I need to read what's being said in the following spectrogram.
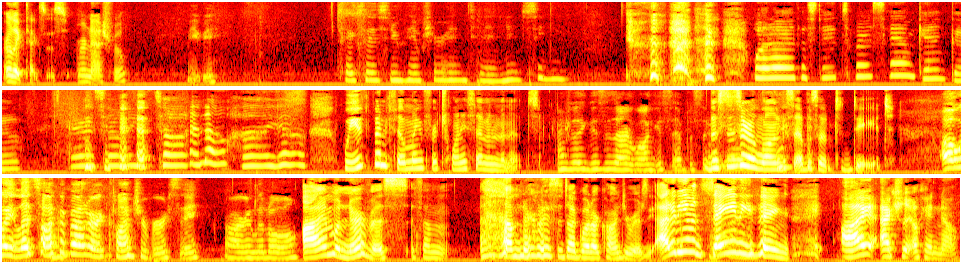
or like Texas or Nashville. Maybe. Texas, New Hampshire, and Tennessee. what are the states where Sam can't go? Arizona, Utah, and Ohio. We've been filming for 27 minutes. I feel like this is our longest episode. This is our longest episode to date. Oh wait, let's talk about our controversy. Our little I'm nervous if I'm I'm nervous to talk about our controversy. I didn't even say anything. I actually okay, no.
